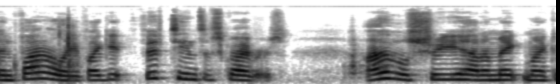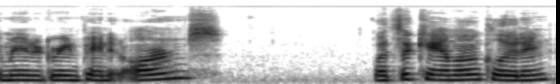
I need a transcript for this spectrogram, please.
And finally, if I get 15 subscribers, I will show you how to make my Commander Green painted arms with the camo including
